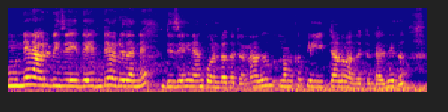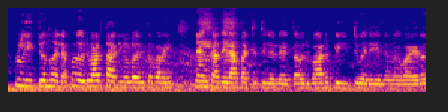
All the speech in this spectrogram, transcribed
മുന്നേ ഞാൻ ഒരു ഡിസൈൻ ഇതിന്റെ ഒരു തന്നെ ഡിസൈൻ ഞാൻ കൊണ്ടുവന്നിട്ടുണ്ട്. അത് നമുക്ക് പ്ലീറ്റാണ് ആണ് വന്നിട്ടുണ്ടായിരുന്നു ഇത് പ്ലീറ്റ് ഒന്നും അല്ല. അപ്പോൾ ഒരുപാട് തടിയുള്ളവരൊക്കെ പറയും ഞങ്ങൾക്ക് അതിടാൻ പറ്റത്തില്ലല്ലോ. എത്താ ഒരുപാട് പ്ലീറ്റ് വരെയല്ലാണ് വയറ്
